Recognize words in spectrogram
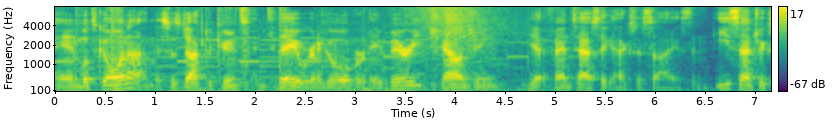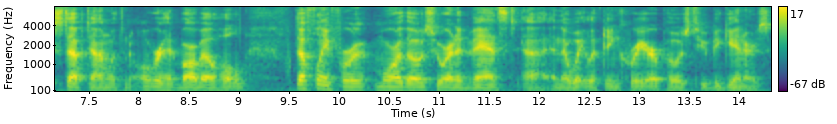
And what's going on? This is Dr. Kuntz, and today we're going to go over a very challenging yet fantastic exercise an eccentric step down with an overhead barbell hold. Definitely for more of those who are in advanced uh, in their weightlifting career opposed to beginners.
